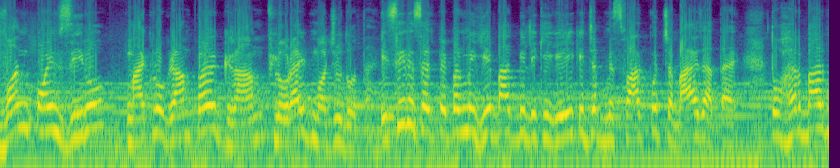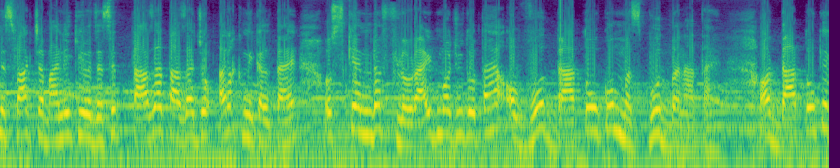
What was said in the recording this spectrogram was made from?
1.0 माइक्रोग्राम पर ग्राम फ्लोराइड मौजूद होता है। इसी रिसर्च पेपर में यह बात भी लिखी गई है कि जब मिसवाक को चबाया जाता है तो हर बार मिसवाक चबाने की वजह से ताज़ा ताज़ा जो अर्क निकलता है, उसके अंदर फ्लोराइड मौजूद होता है और वो दांतों को मज़बूत बनाता है और दांतों के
